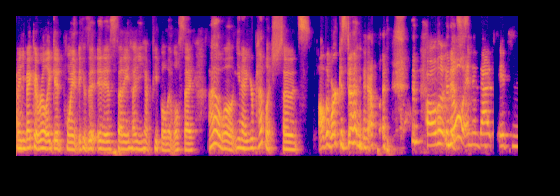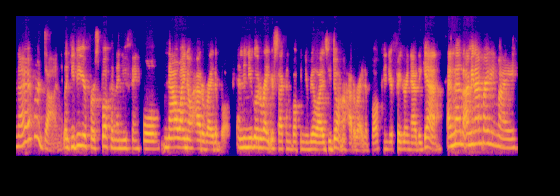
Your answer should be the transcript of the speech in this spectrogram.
Well, you make a really good point because it, it is funny how you have people that will say, oh, well, you know, you're published. So it's all the work is done now. all the and no, and then that it's never done. Like you do your first book and then you think, well, now I know how to write a book. And then you go to write your second book and you realize you don't know how to write a book and you're figuring out again. And then I mean, I'm writing my,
